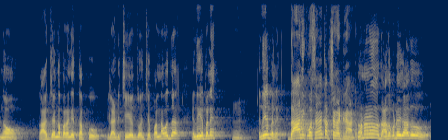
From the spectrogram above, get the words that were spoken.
నో రాజ్యాంగ పరంగా ఇది తప్పు. ఇలాంటి చేయొద్దు అని చెప్పాలన్నా వద్దా? ఎందుకు చెప్పలే? ఎందుకు చెప్పలే? దానికోసమే కక్ష కట్టిన అంటారు. నో నో నో దాని ఒకటే కాదు.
